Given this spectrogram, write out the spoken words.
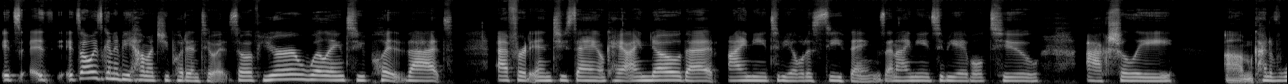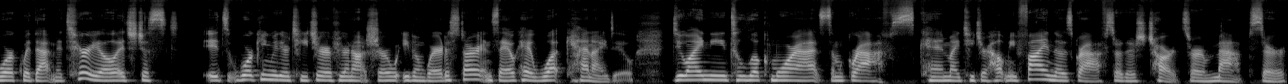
it's it's, it's always going to be how much you put into it. So if you're willing to put that effort into saying, okay, I know that I need to be able to see things and I need to be able to actually um, kind of work with that material. It's just it's working with your teacher if you're not sure even where to start and say, okay, what can I do? Do I need to look more at some graphs? Can my teacher help me find those graphs or those charts or maps or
